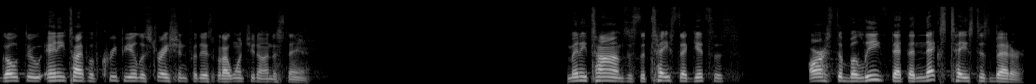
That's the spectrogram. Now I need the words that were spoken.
go through any type of creepy illustration for this, but I want you to understand. Many times it's the taste that gets us, or it's the belief that the next taste is better.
